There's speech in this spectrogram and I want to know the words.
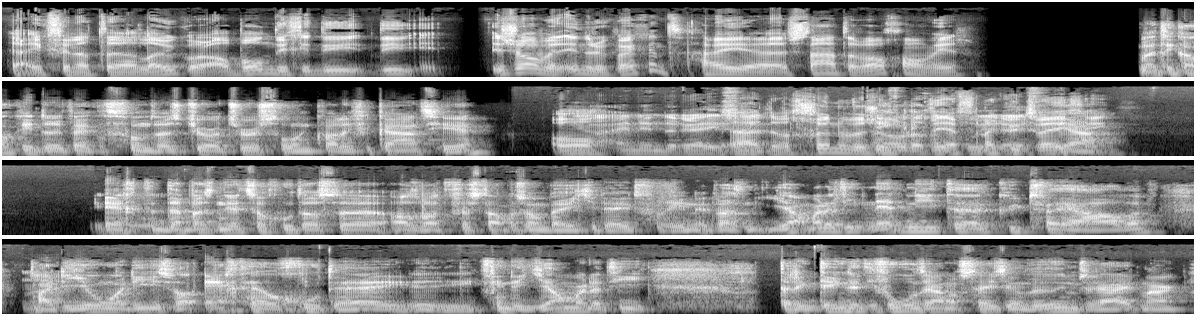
Ja, ik vind dat uh, leuk hoor. Albon die, die, die is wel weer indrukwekkend. Hij uh, staat er wel gewoon weer. Wat ik ook indrukwekkend vond was George Russell in kwalificatie. Hè? Oh. Ja, en in de race. Ja, dat gunnen we zo ik dat hij even naar Q2 race. ging. Echt, dat was net zo goed als, uh, als wat Verstappen zo'n beetje deed voorin. Het was jammer dat hij net niet uh, Q2 haalde. Maar nee. die jongen die is wel echt heel goed. Hè? Ik vind het jammer dat hij. Dat ik denk dat hij volgend jaar nog steeds in Williams rijdt. Maar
